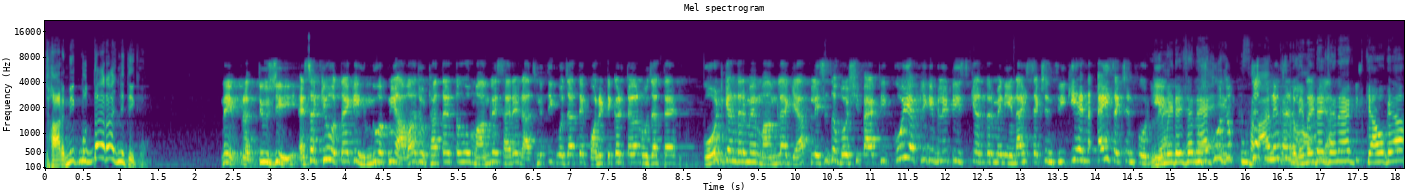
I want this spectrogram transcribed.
धार्मिक मुद्दा है राजनीतिक है। नहीं प्रत्युष जी ऐसा क्यों होता है कि हिंदू अपनी आवाज़ उठाता है तो वो मामले सारे राजनीतिक हो जाते हैं पॉलिटिकल टर्न हो जाता है? कोर्ट के अंदर में मामला गया प्लेसेस ऑफ़ वर्शिप एक्ट की कोई एप्लीकेबिलिटी इसके अंदर में नहीं है ना ही सेक्शन थ्री की है ना ही सेक्शन फोर की लिमिटेशन है। जो पूजा करने से। लिमिटेशन एक्ट क्या हो गया?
